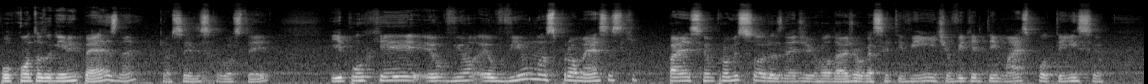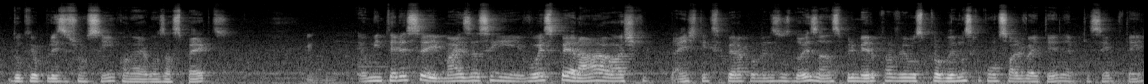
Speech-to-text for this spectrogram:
por conta do Game Pass, né? Que é um serviço que eu gostei. E porque eu vi, eu vi umas promessas que pareciam promissoras, né? De rodar jogo a 120. Eu vi que ele tem mais potência do que o PlayStation 5, né? Em alguns aspectos. Eu me interessei, mas assim, vou esperar, eu acho que a gente tem que esperar pelo menos uns dois anos, primeiro pra ver os problemas que o console vai ter, né, porque sempre tem,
